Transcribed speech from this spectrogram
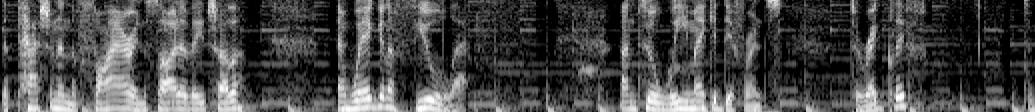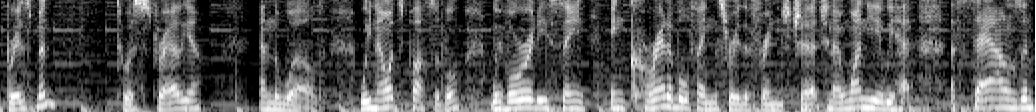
the passion and the fire inside of each other. And we're going to fuel that until we make a difference to Redcliffe, to Brisbane, to Australia, and the world. We know it's possible. We've already seen incredible things through the Fringe Church. You know, one year we had a thousand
